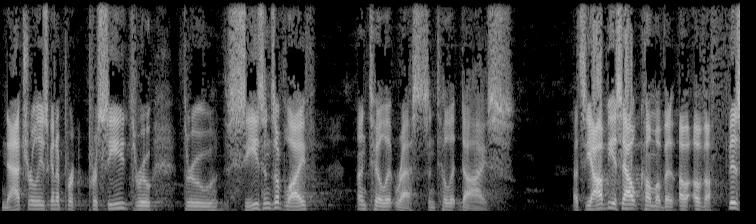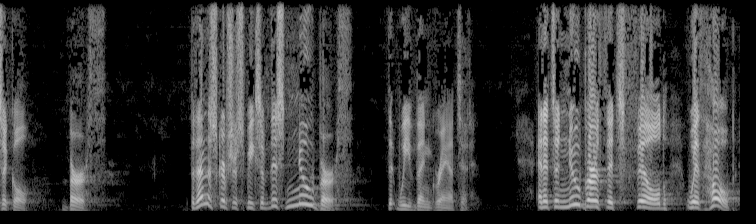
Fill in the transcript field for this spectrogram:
naturally is going to pr- proceed through, through seasons of life until it rests, until it dies. That's the obvious outcome of a, of a physical birth. But then the scripture speaks of this new birth that we've been granted. And it's a new birth that's filled with hope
